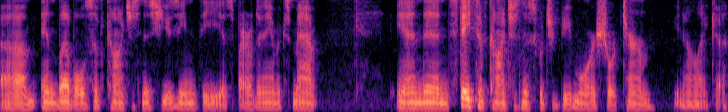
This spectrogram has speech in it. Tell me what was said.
um, and levels of consciousness using the uh, spiral dynamics map, and then states of consciousness, which would be more short term, you know, like a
